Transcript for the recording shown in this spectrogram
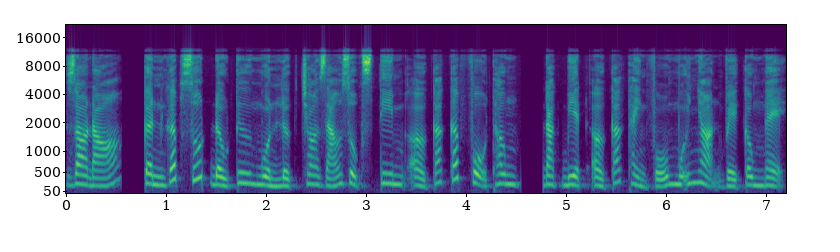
Do đó, cần gấp rút đầu tư nguồn lực cho giáo dục STEAM ở các cấp phổ thông, đặc biệt ở các thành phố mũi nhọn về công nghệ.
